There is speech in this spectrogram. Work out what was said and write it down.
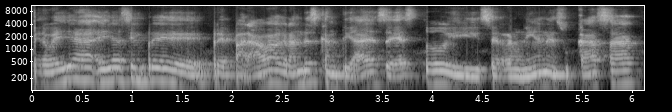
Pero ella, ella siempre preparaba grandes cantidades de esto y se reunían en su casa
